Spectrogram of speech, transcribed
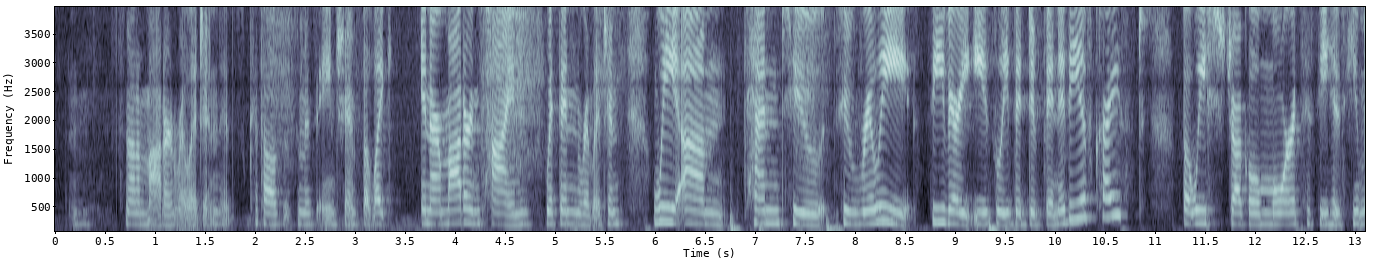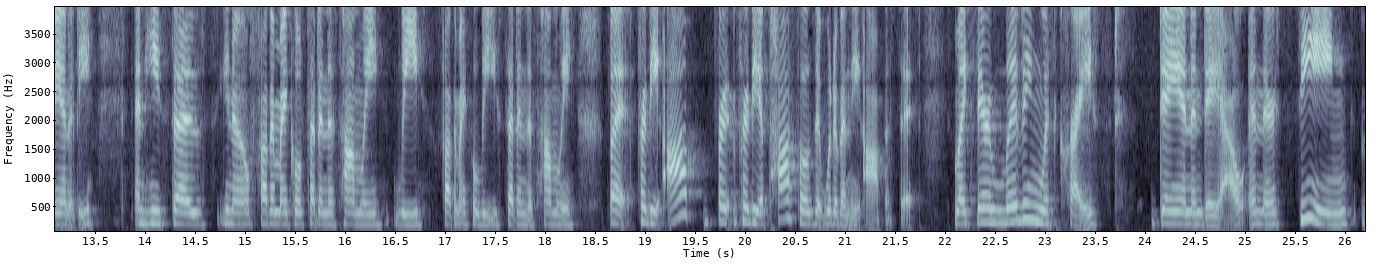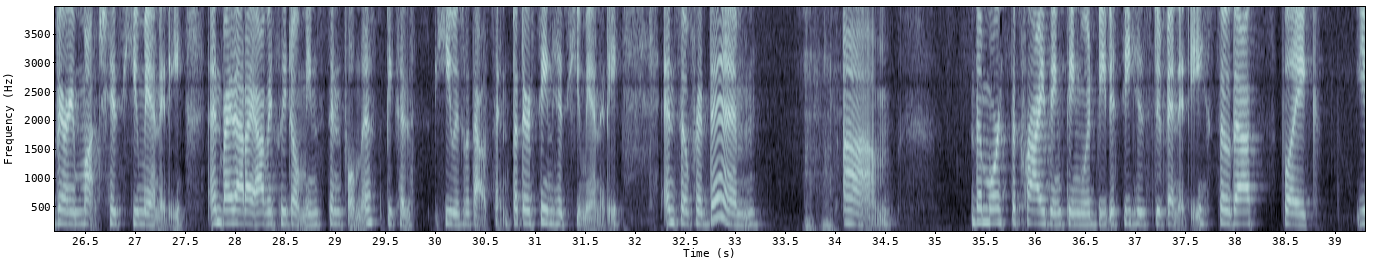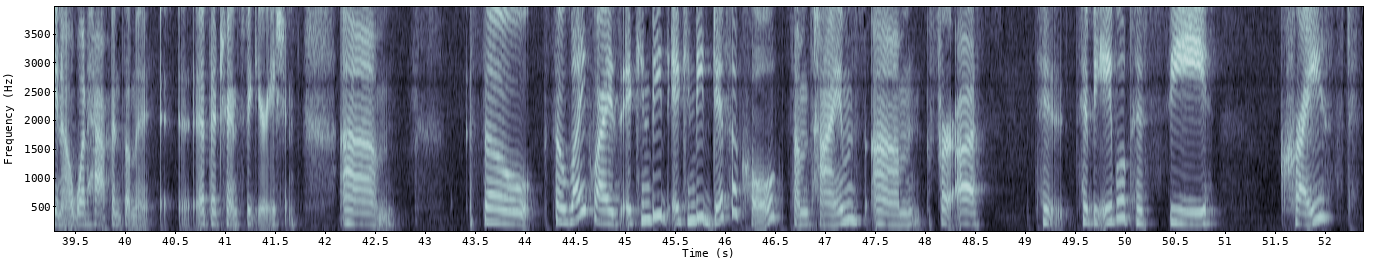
it's not a modern religion it's catholicism is ancient but like in our modern times within religion we um, tend to to really see very easily the divinity of christ but we struggle more to see his humanity. And he says you know father michael said in this homily lee father michael lee said in this homily but for the op for, for the apostles it would have been the opposite. Like they're living with christ day in and day out and they're seeing very much his humanity. And by that i obviously don't mean sinfulness because he was without sin but they're seeing his humanity. And so for them mm-hmm. um, the more surprising thing would be to see his divinity. So that's like you know what happens on the at the transfiguration. Um, so so likewise it can be it can be difficult sometimes um, for us to to be able to see christ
